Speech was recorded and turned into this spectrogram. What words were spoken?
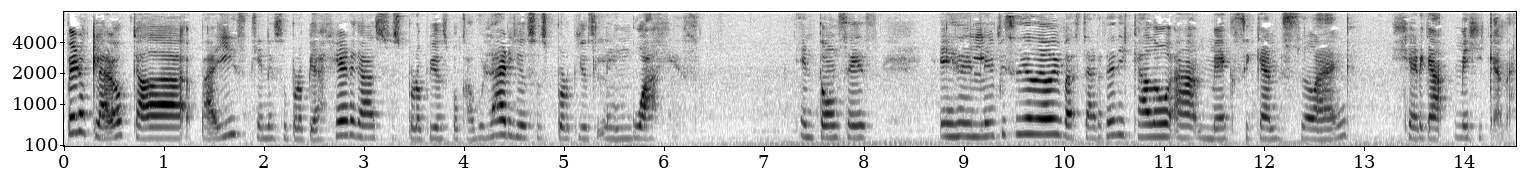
Pero claro, cada país tiene su propia jerga, sus propios vocabularios, sus propios lenguajes. Entonces, el episodio de hoy va a estar dedicado a Mexican slang, jerga mexicana.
